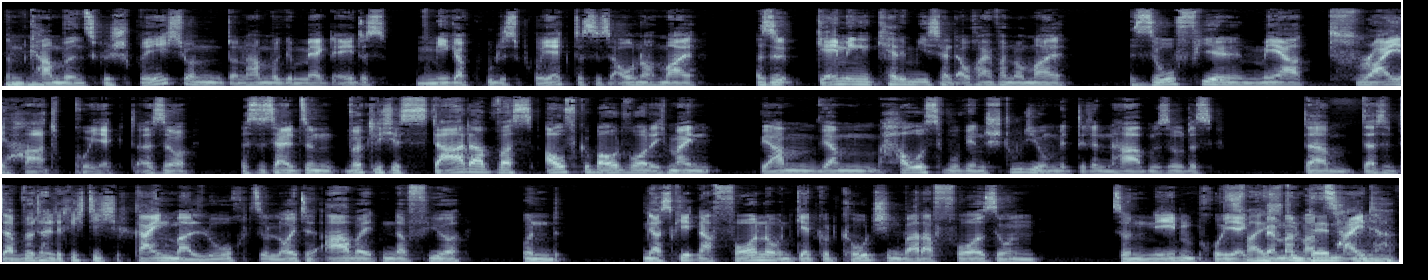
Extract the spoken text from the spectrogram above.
Dann Mhm. kamen wir ins Gespräch und dann haben wir gemerkt, ey, das ist ein mega cooles Projekt. Das ist auch nochmal, also Gaming Academy ist halt auch einfach nochmal so viel mehr Try-Hard-Projekt. Also das ist halt so ein wirkliches Startup, was aufgebaut wurde. Ich meine, wir haben, wir haben ein Haus, wo wir ein Studio mit drin haben, so das, da, das, da wird halt richtig reinmalocht. So Leute arbeiten dafür und das geht nach vorne und Get Good Coaching war davor so ein, so ein Nebenprojekt, Zwei wenn man Studenten. mal Zeit hat.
